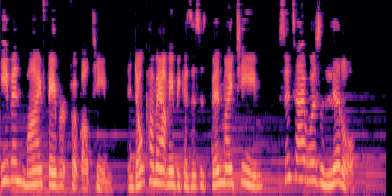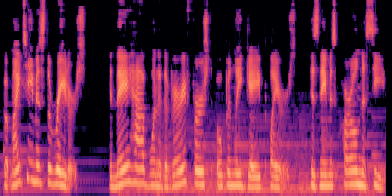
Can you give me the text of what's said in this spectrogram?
Even my favorite football team, and don't come at me because this has been my team since I was little, but my team is the Raiders, and they have one of the very first openly gay players. His name is Carl Nassib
